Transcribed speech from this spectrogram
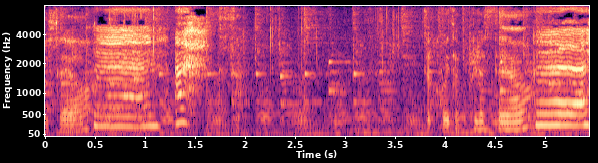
있어요 음. 아, 됐어 이제 거의 다 풀렸어요 음.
